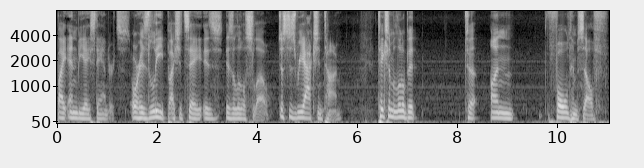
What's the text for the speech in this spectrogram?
by NBA standards, or his leap, I should say, is is a little slow. Just his reaction time takes him a little bit to unfold himself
